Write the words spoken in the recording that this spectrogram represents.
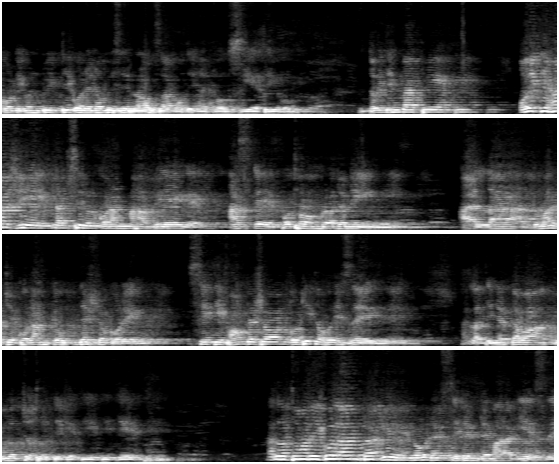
কোটি গুণ বৃদ্ধি করে নবীজির রওজা মদিনায় পৌঁছিয়ে দিও। দুই দিন ব্যাপী ঐতিহাসিক তাফসিরুল কোরআন মাহফিলে আজকে প্রথম রজনী। আল্লাহ তোমার যে গোলামকে উদ্দেশ্য করে স্মৃতি ফাউন্ডেশন গঠিত হয়েছে, আল্লাহ দিনের দাওয়াতগুলো চতুর্দিকে দিয়ে দিতে। আল্লাহ তোমার এই গোলামটাকে রোড অ্যাক্সিডেন্টে মারা গিয়েছে।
